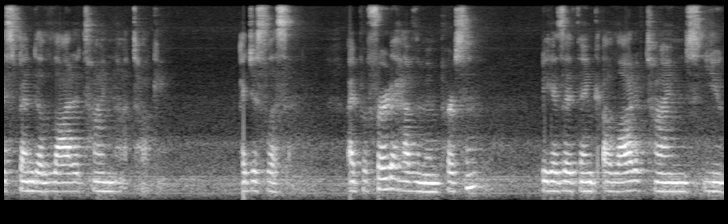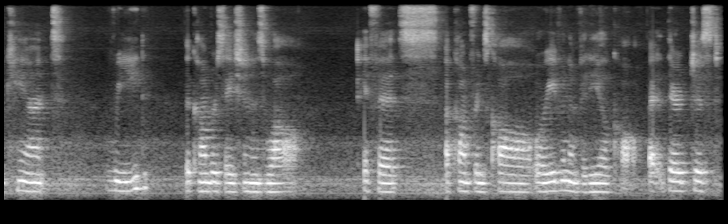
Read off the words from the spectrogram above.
I spend a lot of time not talking. I just listen. I prefer to have them in person because I think a lot of times you can't read the conversation as well if it's a conference call or even a video call. Uh, they're just,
